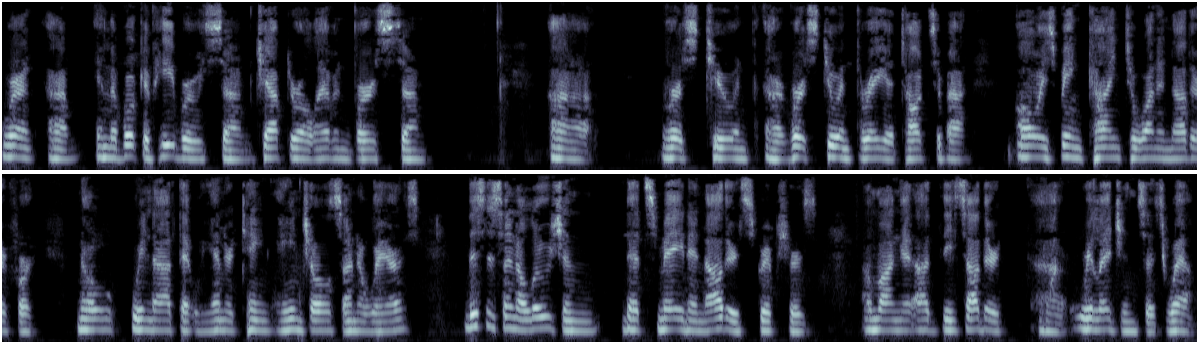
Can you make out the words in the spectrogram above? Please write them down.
we're um, in the book of Hebrews, um, chapter eleven, verse um, uh, verse two and uh, verse two and three. It talks about always being kind to one another, for know we not that we entertain angels unawares. This is an allusion that's made in other scriptures among uh, these other uh, religions as well.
